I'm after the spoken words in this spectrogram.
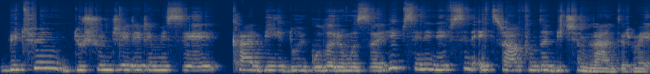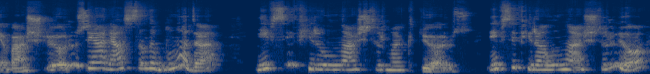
bütün düşüncelerimizi, kalbi duygularımızı hepsini nefsin etrafında biçimlendirmeye başlıyoruz. Yani aslında buna da nefsi firavunlaştırmak diyoruz. Nefsi firavunlaştırıyor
